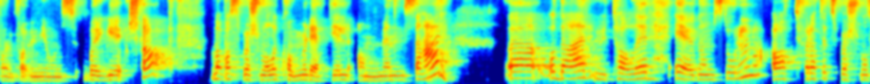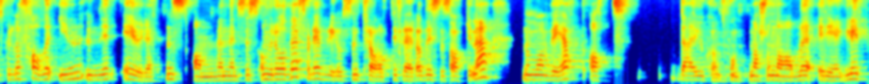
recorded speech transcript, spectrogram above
form for unionsborgerskap. Da var spørsmålet kommer det til anvendelse her. Eh, og der uttaler EU-domstolen at for at et spørsmål skulle falle inn under EU-rettens anvendelsesområde, for det blir jo sentralt i flere av disse sakene, når man vet at det er i utgangspunktet nasjonale regler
